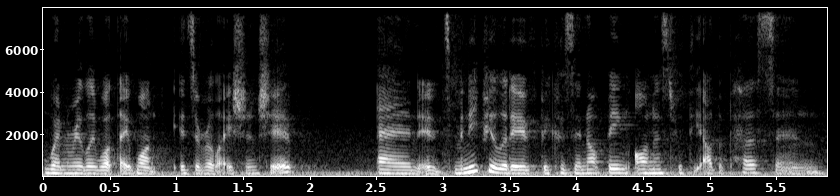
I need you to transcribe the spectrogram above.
When really what they want is a relationship, and it's manipulative because they're not being honest with the other person,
